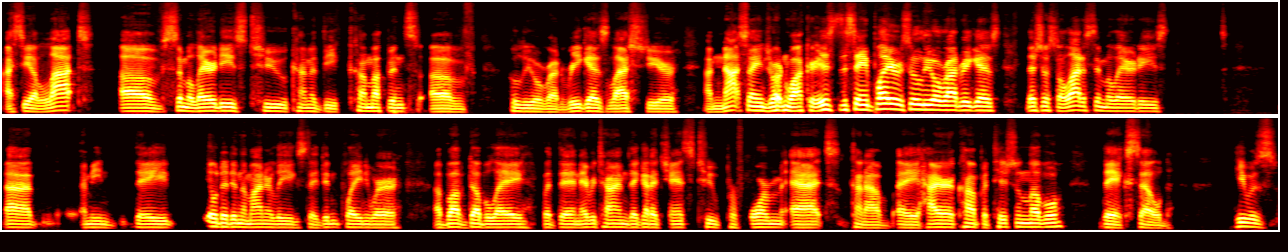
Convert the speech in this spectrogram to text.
I see a lot of similarities to kind of the comeuppance of Julio Rodriguez last year. I'm not saying Jordan Walker is the same player as Julio Rodriguez. There's just a lot of similarities. Uh, I mean, they it in the minor leagues. They didn't play anywhere above double A, but then every time they got a chance to perform at kind of a higher competition level, they excelled. He was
